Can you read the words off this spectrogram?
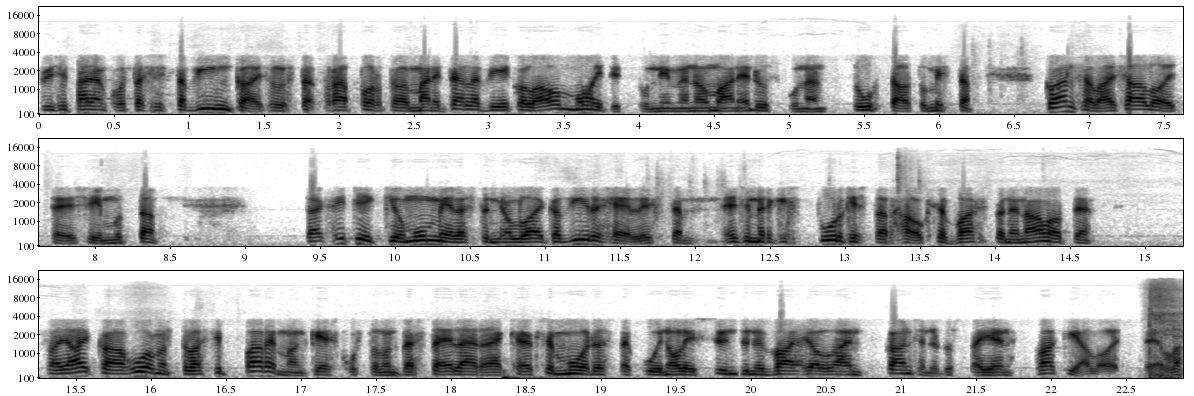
pysyt ajankohtaisista vinkaisuista raportoimaan, niin tällä viikolla on moitittu nimenomaan eduskunnan suhtautumista kansalaisaloitteisiin, mutta tämä kritiikki on mun mielestäni ollut aika virheellistä. Esimerkiksi turkistarhauksen vastainen aloite – sai aikaa huomattavasti paremman keskustelun tästä eläinrääkkäyksen muodosta kuin olisi syntynyt vain jollain kansanedustajien lakialoitteella.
